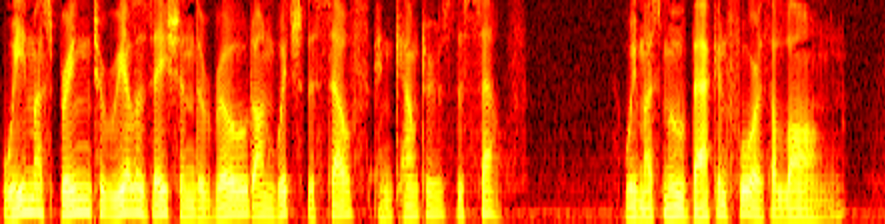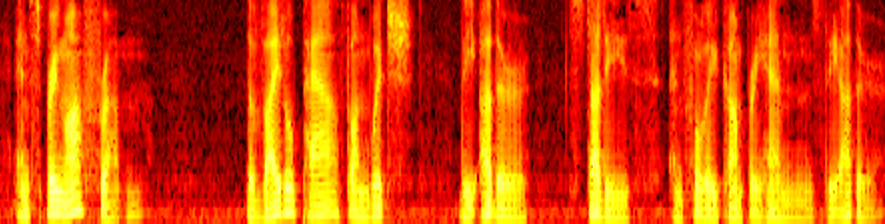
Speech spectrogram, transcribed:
We must bring to realization the road on which the self encounters the self. We must move back and forth along and spring off from the vital path on which the other studies and fully comprehends the other.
